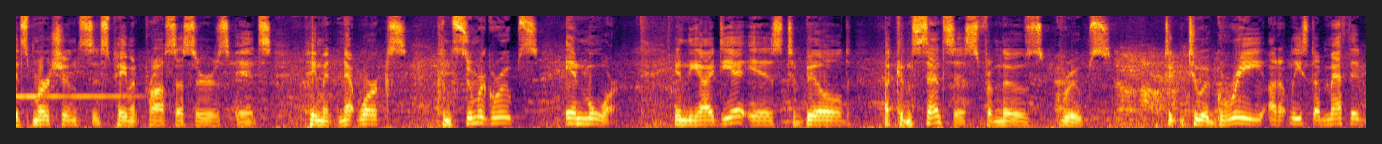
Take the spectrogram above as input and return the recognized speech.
it's merchants, it's payment processors, it's payment networks, consumer groups, and more. And the idea is to build a consensus from those groups to, to agree on at least a method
